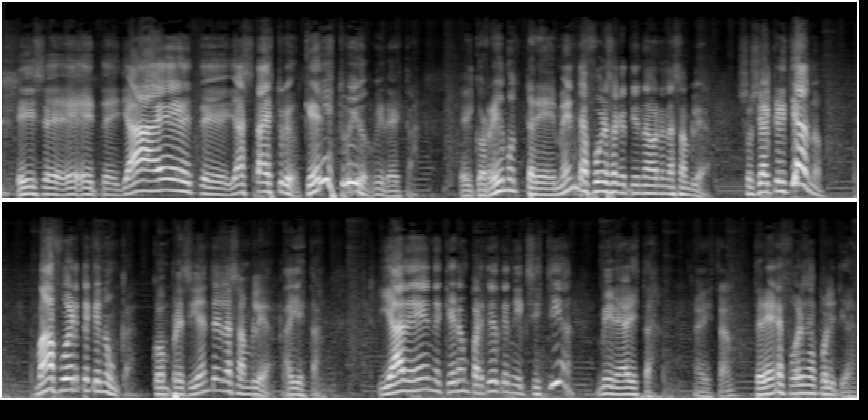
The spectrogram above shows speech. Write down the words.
dice, eh, este, ya, este, ya está destruido. ¿Qué destruido? Mira, ahí está. El correísmo, tremenda fuerza que tiene ahora en la Asamblea. Social cristiano, más fuerte que nunca, con presidente de la Asamblea. Ahí está. Y ADN, que era un partido que ni existía. Miren, ahí está. Ahí están. Tres fuerzas políticas.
